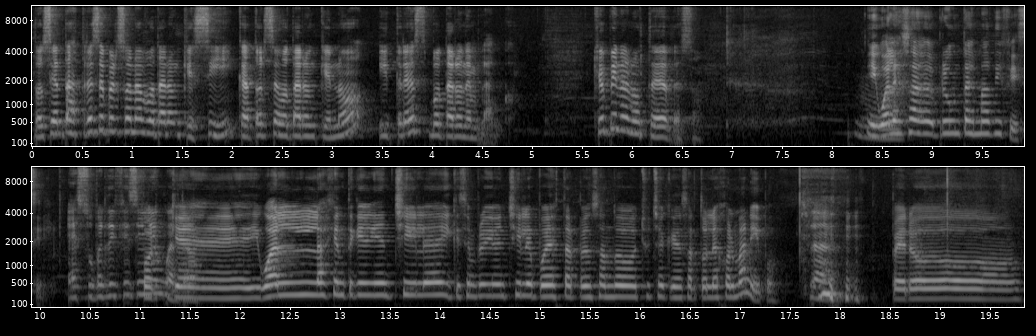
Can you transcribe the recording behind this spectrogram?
213 personas votaron que sí, 14 votaron que no y 3 votaron en blanco. ¿Qué opinan ustedes de eso? Igual esa pregunta es más difícil. Es súper difícil. Porque igual la gente que vive en Chile y que siempre vive en Chile puede estar pensando, chucha, que saltó lejos el maní, po. Claro. Pero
